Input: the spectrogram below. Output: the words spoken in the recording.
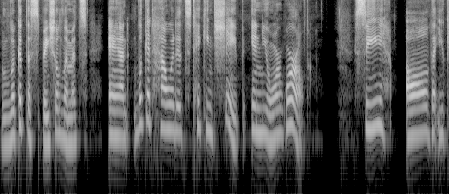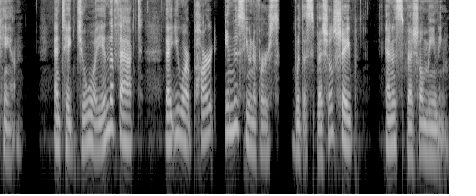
Look at the spatial limits and look at how it is taking shape in your world. See all that you can and take joy in the fact that you are part in this universe with a special shape and a special meaning.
